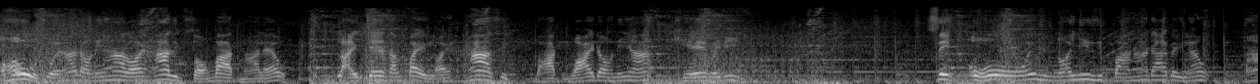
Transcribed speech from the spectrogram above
โอ้สวยฮะดอกนี้ 552 บาทมาแล้วไหลเจซ้ำไปอีก150 บาทวายดอกนี้ฮะเคไปดิ สิบโอ้โหนึ่งร้อยยี่สิบบาทนะได้ไปอีกแล้ว มา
